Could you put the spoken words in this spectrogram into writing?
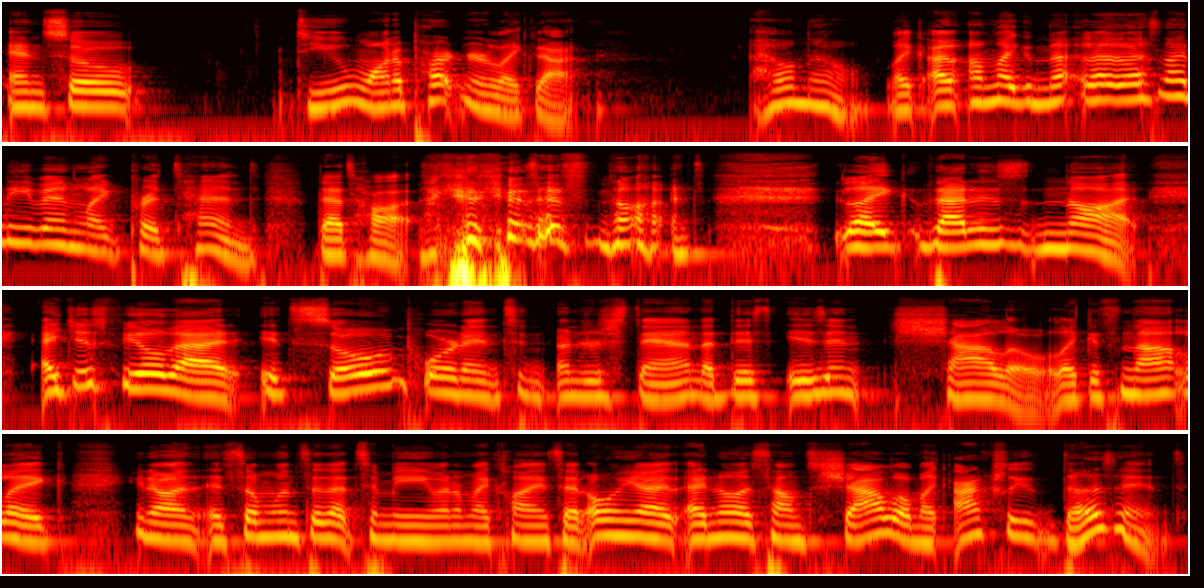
And so do you want a partner like that? Hell no. Like I, am like that's not even like pretend that's hot. Because it's not. Like that is not. I just feel that it's so important to understand that this isn't shallow. Like it's not like you know and someone said that to me one of my clients said oh yeah i know that sounds shallow. I'm like actually it doesn't.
